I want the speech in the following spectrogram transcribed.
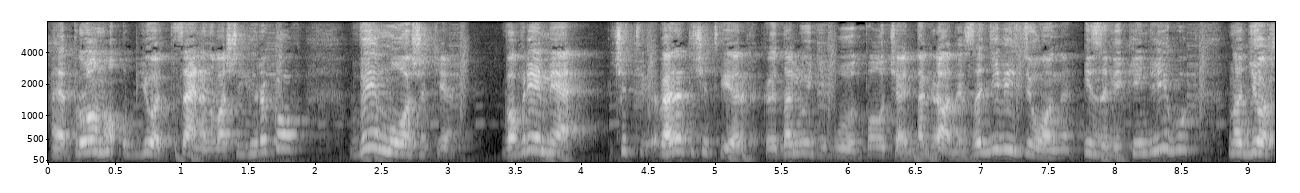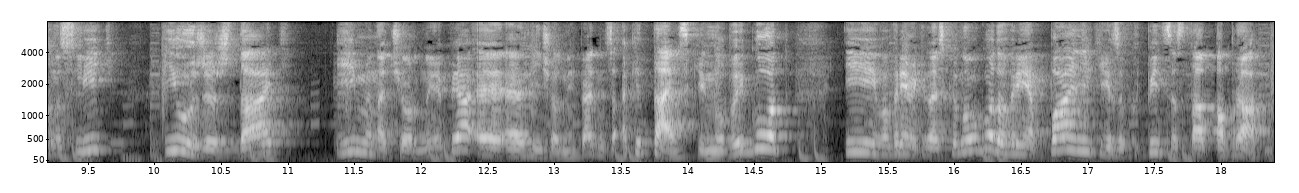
э, промо убьет цены на ваших игроков, вы можете во время четвер... в этот четверг, когда люди будут получать награды за дивизионы и за викенд-лигу, надежно слить и уже ждать именно черные пя... э, э, не черные пятницы, а китайский Новый год. И во время китайского Нового года, во время паники закупить состав обратно.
